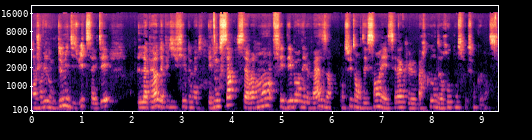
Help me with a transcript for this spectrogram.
en janvier donc 2018. Ça a été la période la plus difficile de ma vie. Et donc ça, ça a vraiment fait déborder le vase. Ensuite, on redescend et c'est là que le parcours de reconstruction commence.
